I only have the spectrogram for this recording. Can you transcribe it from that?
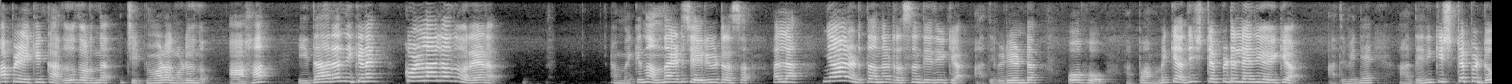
അപ്പോഴേക്കും കഥവ് തുറന്ന് ചിപ്പിമോൾ അങ്ങോട്ട് വന്നു. ആഹാ ഇതാരാ നിൽക്കണേ കൊള്ളാലോ എന്ന് പറയാണ്. അമ്മയ്ക്ക് നന്നായിട്ട് ചേരും ഈ ഡ്രസ്സ് അല്ല ഞാൻ എടുത്ത് തന്ന ഡ്രസ്സ് എന്ത് ചെയ്ത് ചോദിക്കാം? അതിവിടെയുണ്ട്. ഓഹോ അപ്പം അമ്മയ്ക്ക് അത് ഇഷ്ടപ്പെട്ടില്ല എന്ന് ചോദിക്കാം. അത് പിന്നെ അതെനിക്ക് ഇഷ്ടപ്പെട്ടു.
